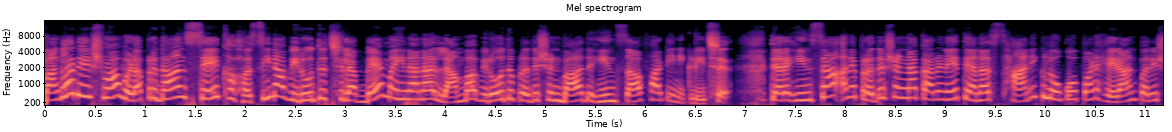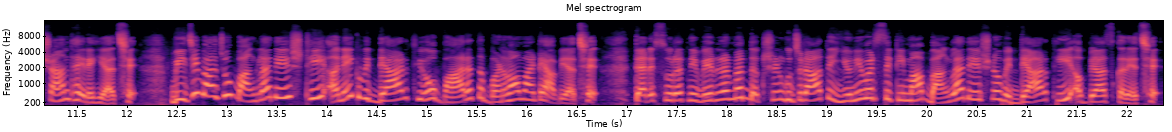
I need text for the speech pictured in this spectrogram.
બાંગ્લાદેશમાં વડાપ્રધાન શેખ હસીના વિરુદ્ધ છેલ્લા બે મહિનાના લાંબા વિરોધ પ્રદર્શન બાદ હિંસા ફાટી નીકળી છે. ત્યારે હિંસા અને પ્રદર્શનના કારણે ત્યાંના સ્થાનિક લોકો પણ હેરાન પરેશાન થઈ રહ્યા છે. બીજી બાજુ બાંગ્લાદેશથી અનેક વિદ્યાર્થીઓ ભારત ભણવા માટે આવ્યા છે. ત્યારે સુરતની વીરનર્મદ દક્ષિણ ગુજરાત યુનિવર્સિટીમાં બાંગ્લાદેશનો વિદ્યાર્થી અભ્યાસ કરે છે.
